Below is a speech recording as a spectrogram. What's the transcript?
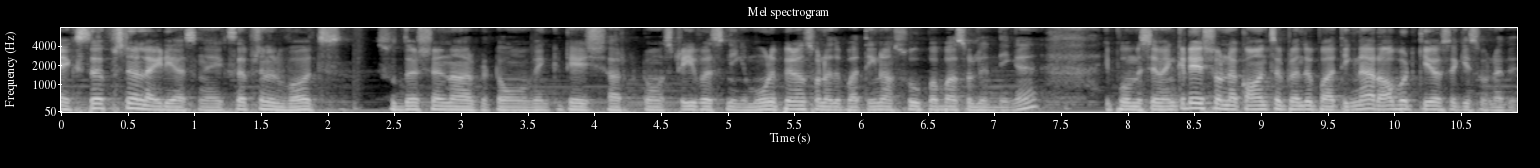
exceptional ஐடியாஸுங்க எக்ஸப்ஷனல் வேர்ட்ஸ் சுதர்ஷனாக இருக்கட்டும் வெங்கடேஷாக இருக்கட்டும் ஸ்ரீவஸ் நீங்கள் மூணு பேரும் சொன்னது பார்த்தீங்கன்னா சூப்பராக சொல்லியிருந்தீங்க. இப்போ மிஸ்டர் வெங்கடேஷ் சொன்ன கான்செப்ட் வந்து பார்த்தீங்கன்னா ராபர்ட் கியோசக்கி சொன்னது.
